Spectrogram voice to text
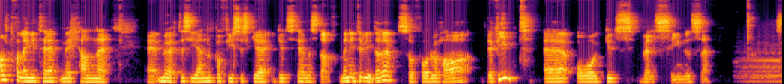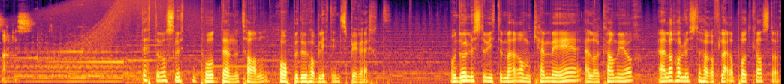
altfor lenge til vi kan eh, møtes igjen på fysiske gudstjenester. Men inntil videre så får du ha det fint, eh, og Guds velsignelse. Snakkes. Dette var slutten på denne talen. Håper du har blitt inspirert. Om du har lyst til å vite mer om hvem vi er, eller hva vi gjør, eller har lyst til å høre flere podkaster,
